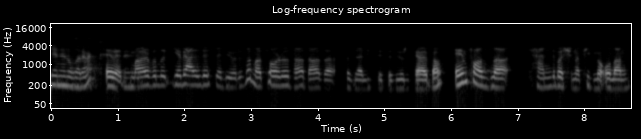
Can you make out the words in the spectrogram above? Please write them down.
genel olarak. Evet, Marvel'ı genelde seviyoruz ama Thor'u da daha da özellikle seviyoruz galiba. En fazla kendi başına filmi olan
